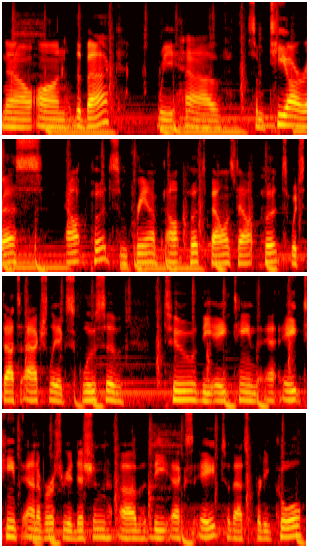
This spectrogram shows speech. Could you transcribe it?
Now on the back, we have some TRS outputs, some preamp outputs, balanced outputs, which that's actually exclusive to the 18th, 18th anniversary edition of the X8, so that's pretty cool.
